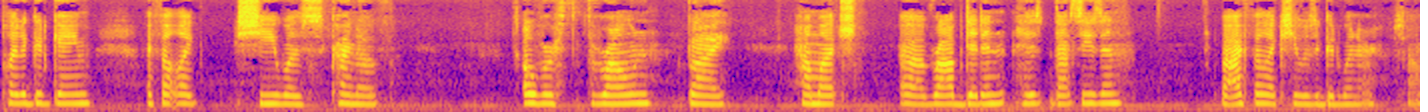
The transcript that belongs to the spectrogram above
played a good game. I felt like she was kind of overthrown by how much uh, Rob did in his that season, but I feel like she was a good winner. So,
